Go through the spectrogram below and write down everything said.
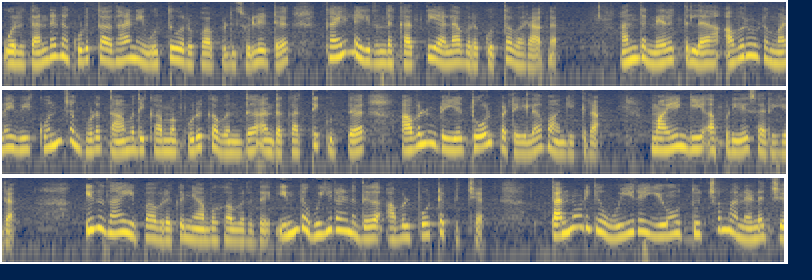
ஒரு தண்டனை கொடுத்தாதான் நீ ஒத்து வருப்பா அப்படின்னு சொல்லிட்டு கையில் இருந்த கத்தியால் அவரை குத்த வராங்க. அந்த நேரத்தில் அவரோட மனைவி கொஞ்சம் கூட தாமதிக்காமல் குறுக்க வந்து அந்த கத்தி குத்த அவளுடைய தோள்பட்டையில் வாங்கிக்கிறா. மயங்கி அப்படியே சரிகிறா. இதுதான் இப்போ அவருக்கு ஞாபகம் வருது. இந்த உயிரானது அவள் போட்ட பிச்சை. தன்னுடைய உயிரையும் துச்சமாக நினச்சி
